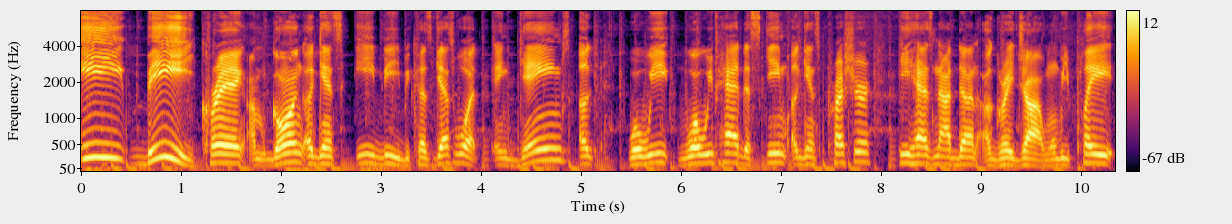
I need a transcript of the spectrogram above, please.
EB, Craig. I'm going against EB because guess what? In games uh, where we where we've had the scheme against pressure, he has not done a great job. When we played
